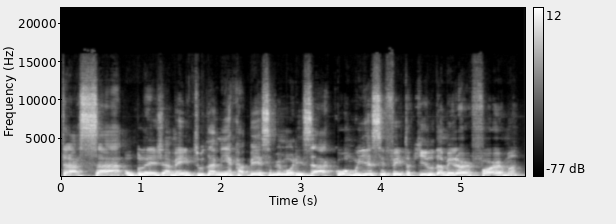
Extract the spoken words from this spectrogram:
traçar um planejamento da minha cabeça, memorizar como ia ser feito aquilo da melhor forma,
